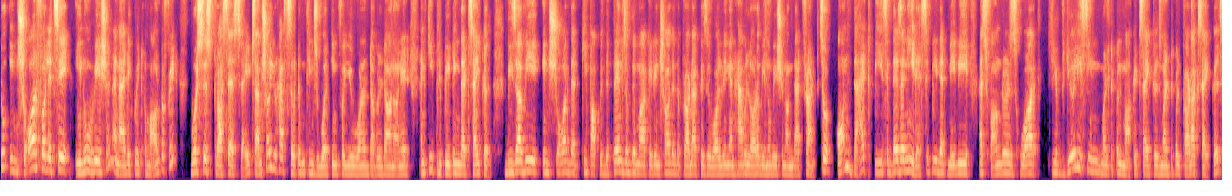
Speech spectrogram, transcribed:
to ensure for let's say innovation and adequate amount of it versus process right? So i'm sure you have certain things working for you want to double down on it and keep repeating that cycle. Vis-a-vis ensure that keep up with the trends of the market ensure that the product is evolving and have a lot of innovation on that front. So on that piece if there's any recipe that maybe as founders who are you've really seen multiple market cycles, multiple product cycles.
